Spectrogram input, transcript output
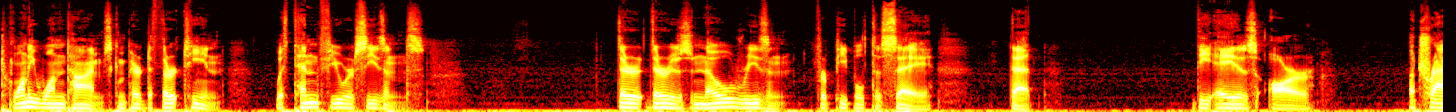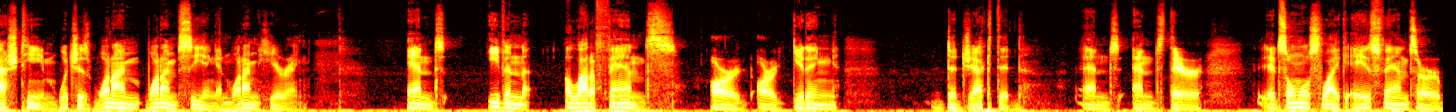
21 times compared to 13 with 10 fewer seasons. There there is no reason for people to say that the A's are a trash team, which is what I'm what I'm seeing and what I'm hearing. And even a lot of fans are are getting dejected and and they're it's almost like A's fans are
